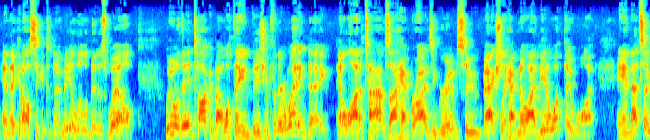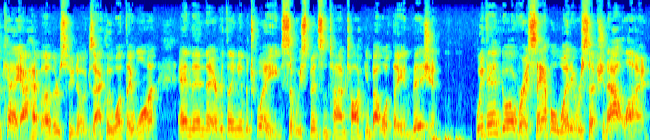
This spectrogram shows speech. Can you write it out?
And they can also get to know me a little bit as well. We will then talk about what they envision for their wedding day. And a lot of times I have brides and grooms who actually have no idea what they want. And that's okay. I have others who know exactly what they want and then everything in between. So we spend some time talking about what they envision. We then go over a sample wedding reception outline.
